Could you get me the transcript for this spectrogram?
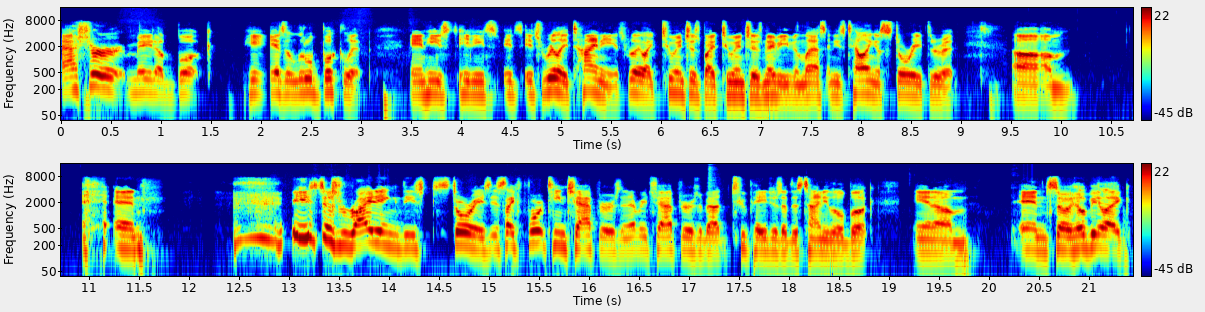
Asher made a book. He has a little booklet, and he's he needs it's it's really tiny. It's really like two inches by two inches, maybe even less. And he's telling a story through it, um, and he's just writing these stories. It's like 14 chapters, and every chapter is about two pages of this tiny little book. And um, and so he'll be like,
